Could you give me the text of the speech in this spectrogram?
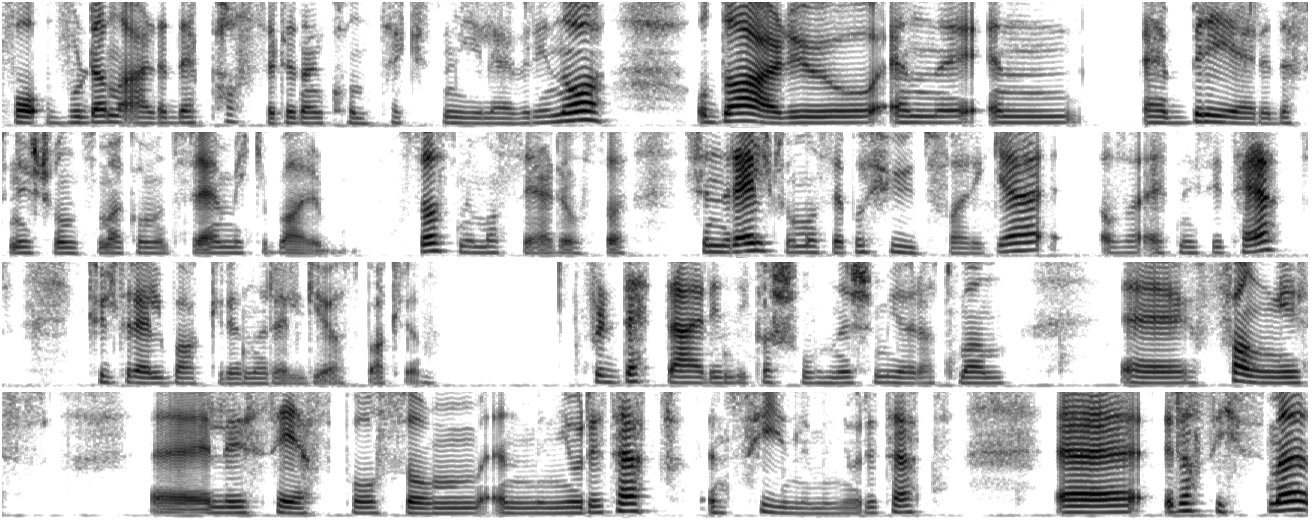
hva, hvordan er det det passer til den konteksten vi lever i nå. Og da er det jo en, en eh, bredere definisjon som har kommet frem, ikke bare hos oss, men man ser det også generelt, hvor man ser på hudfarge, altså etnisitet, kulturell bakgrunn og religiøs bakgrunn. For dette er indikasjoner som gjør at man eh, fanges eller ses på som en minoritet. En synlig minoritet. Eh, rasisme,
